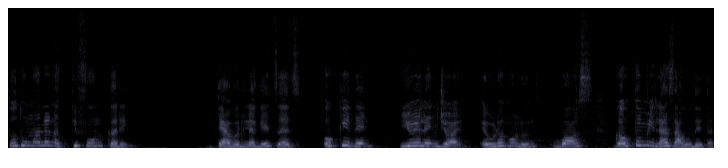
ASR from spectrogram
तो तुम्हाला नक्की फोन करेल. त्यावर लगेचच okay then you will enjoy एवढं म्हणून बॉस गौतमीला जाऊ देतात.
